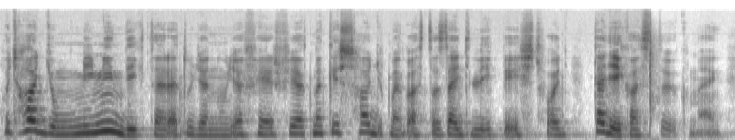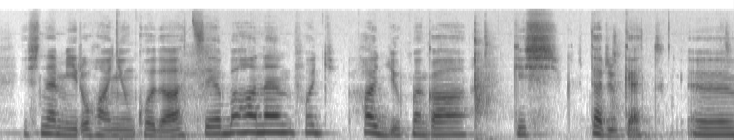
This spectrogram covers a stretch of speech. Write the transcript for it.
hogy hagyjunk mi mindig teret ugyanúgy a férfiaknak, és hagyjuk meg azt az egy lépést, hogy tegyék azt ők meg, és nem mi rohanjunk oda a célba, hanem hogy hagyjuk meg a kis terüket ö,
